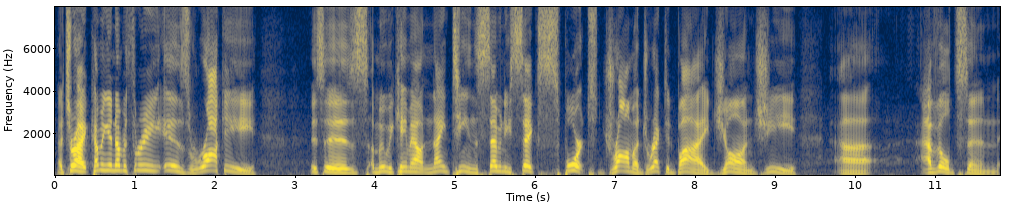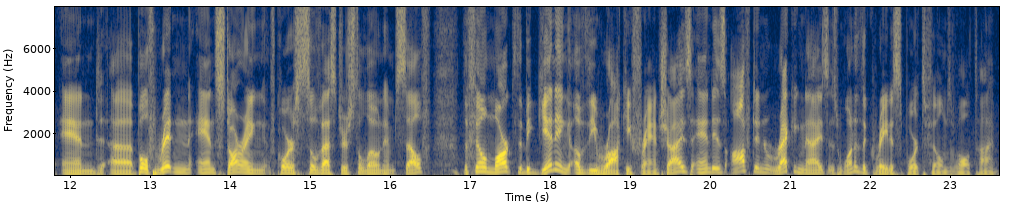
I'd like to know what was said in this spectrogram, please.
That's right. Coming in number three is Rocky. This is a movie came out in 1976, sports drama directed by John G. Uh, Avildsen, and uh, both written and starring, of course, Sylvester Stallone himself. The film marked the beginning of the Rocky franchise and is often recognized as one of the greatest sports films of all time.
